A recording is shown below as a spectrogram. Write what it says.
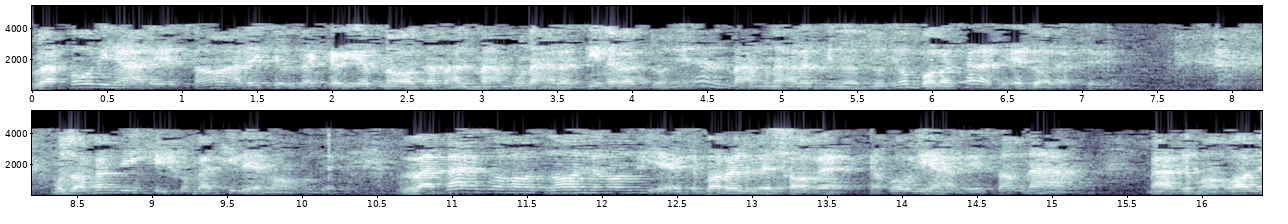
و قولی علیه السلام علیه که زکریه ابن آدم المعمون علی الدین و دنیا المعمون علی الدین و دنیا بالاتر از عدالته مضافن به این که ایشون وکیل امام بوده. و بعضها ظاهران فی اعتبار الوساقه که قولی علیه السلام نه. بعد ما قال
